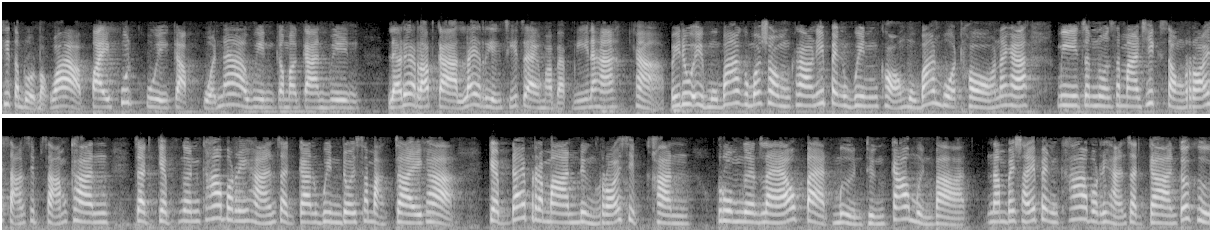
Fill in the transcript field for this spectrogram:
ที่ตำรวจบอกว่า ไปพูดคุยกับหัวหน้าวินกรรมการวิน แล้วได้รับการไล่เรียงชี้แจงมาแบบนี้นะคะค่ะ ไปดูอีกหมู่บ้านคุณผู้ชม คราวนี้เป็นวินของหมู่บ้านบัวทองนะคะ มีจำนวนสมาชิก 233 คัน จัดเก็บเงินค่าบริหารจัดการวินโดยสมัครใจค่ะ เก็บได้ประมาณ 110 คัน รวมเงินแล้ว 80,000 ถึง 90,000 บาทนำไปใช้เป็นค่าบริหารจัดการก็คือ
